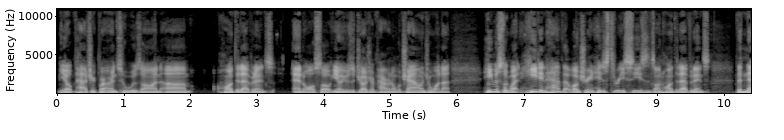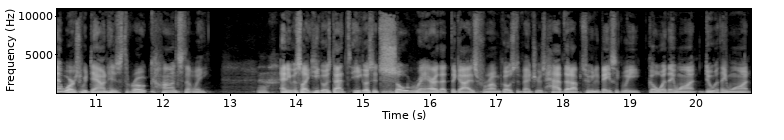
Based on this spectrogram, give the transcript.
you know Patrick Burns, who was on um, Haunted Evidence, and also you know he was a judge on Paranormal Challenge and whatnot. He was mm-hmm. talking about he didn't have that luxury in his three seasons on Haunted Evidence. The networks were down his throat constantly. And he was like, he goes, that he goes, it's so rare that the guys from Ghost Adventures have that opportunity to basically go where they want, do what they want,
